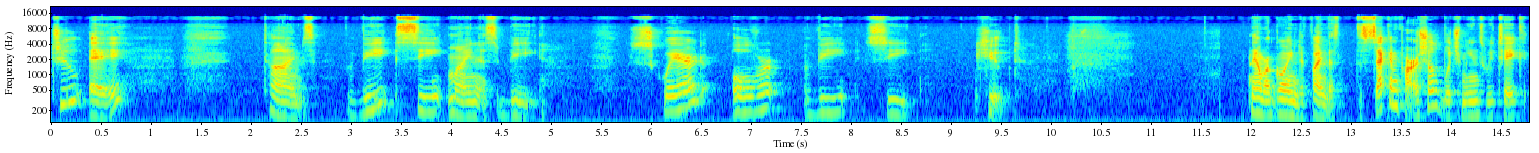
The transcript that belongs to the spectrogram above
2a times vc minus b squared over vc cubed. Now we're going to find the, the, second partial, which means we take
